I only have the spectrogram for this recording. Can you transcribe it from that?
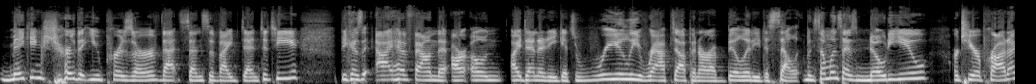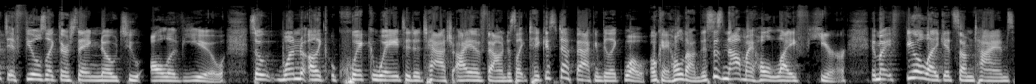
making sure that you preserve that sense of identity because I have found that our own identity gets really wrapped up in our ability to sell it. When someone says no to you or to your product, it feels like they're saying no to all of you. So one like quick way to detach I have found is like take a step back and be like, whoa, okay, hold on. This is not my whole life here. It might feel like it sometimes,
